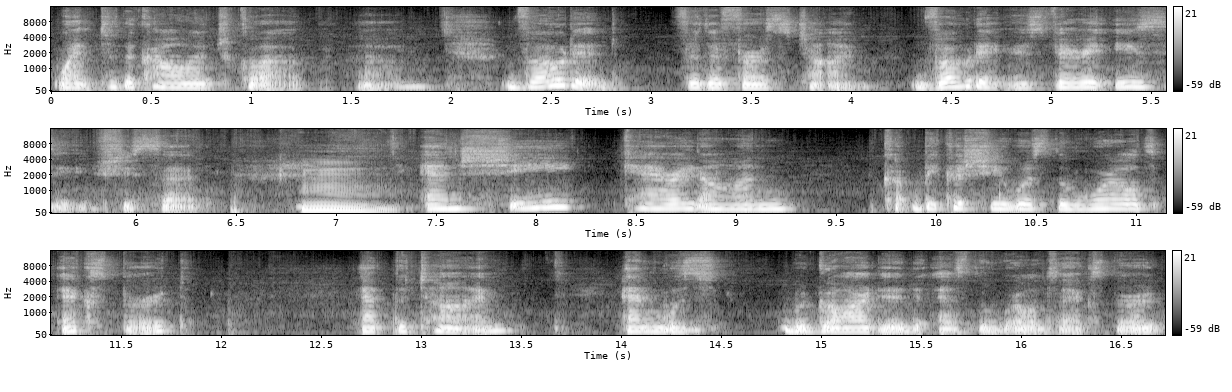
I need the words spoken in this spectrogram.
went to the college club, um, voted for the first time. Voting is very easy, she said. And she carried on because she was the world's expert at the time and was regarded as the world's expert,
